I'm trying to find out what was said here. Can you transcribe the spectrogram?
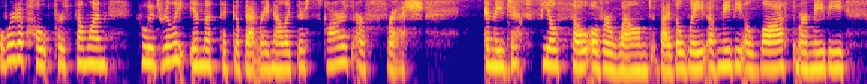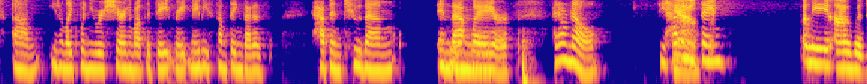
a word of hope for someone who is really in the thick of that right now. Like their scars are fresh and they just feel so overwhelmed by the weight of maybe a loss or maybe, um, you know, like when you were sharing about the date rate, maybe something that has happened to them in that mm. way, or I don't know. Do you have yeah. anything? I mean, I would,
